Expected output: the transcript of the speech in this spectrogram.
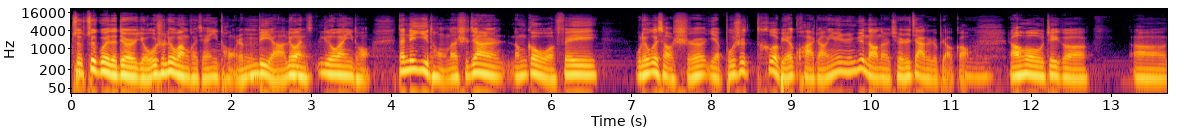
最最贵的地儿油是六万块钱一桶人民币啊，六万六万一桶，但这一桶呢，实际上能够我飞。五六个小时也不是特别夸张，因为人运到那儿确实价格就比较高。嗯然后这个，呃，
